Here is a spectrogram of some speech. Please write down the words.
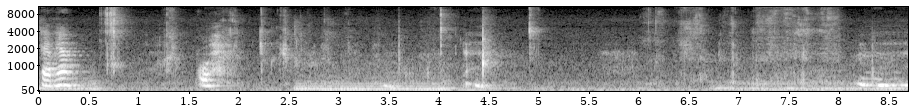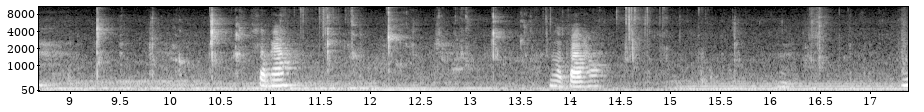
แอบแห้ง 怎么样ยังหมดปลาอื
